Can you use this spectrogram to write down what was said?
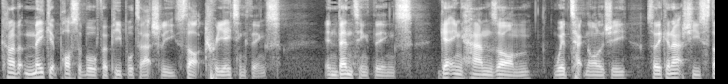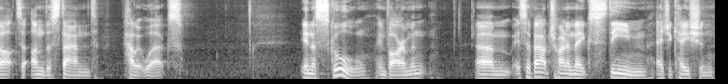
kind of make it possible for people to actually start creating things, inventing things, getting hands on with technology so they can actually start to understand how it works. In a school environment, um, it's about trying to make STEAM education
